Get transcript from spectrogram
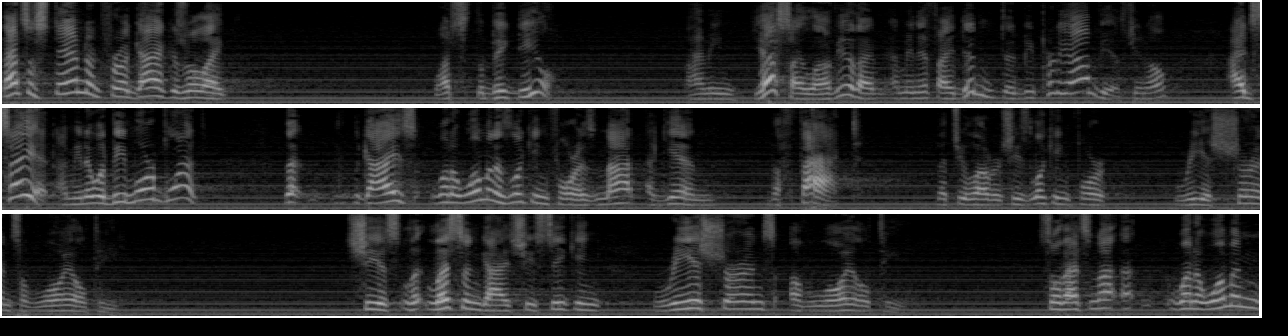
that's a standard for a guy because we're like, what's the big deal? I mean, yes, I love you. I, I mean, if I didn't, it'd be pretty obvious, you know. I'd say it. I mean, it would be more blunt. The, the guys, what a woman is looking for is not, again, the fact that you love her. She's looking for reassurance of loyalty. She is, listen, guys, she's seeking reassurance of loyalty. So that's not, uh, when a woman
